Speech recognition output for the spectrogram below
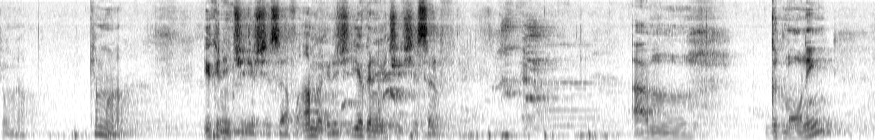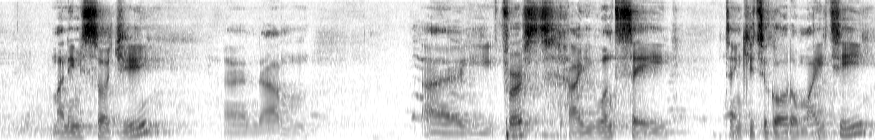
Come on up. Come on. You can introduce yourself. I'm not going to. You're going to introduce yourself. Um, good morning. My name is Soji, and um, I, first I want to say thank you to God Almighty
